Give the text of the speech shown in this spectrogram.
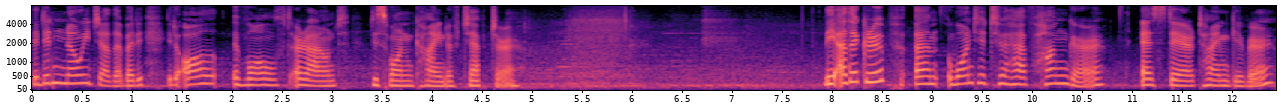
They didn't know each other, but it, it all evolved around this one kind of chapter. The other group um, wanted to have hunger as their time giver.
